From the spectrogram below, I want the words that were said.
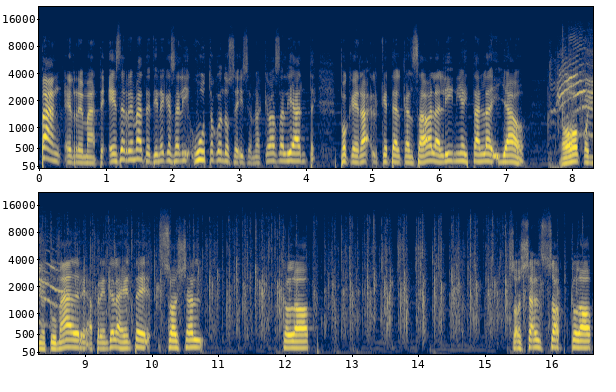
¡pam! el remate. Ese remate tiene que salir justo cuando se dice. No es que va a salir antes porque era el que te alcanzaba la línea y estás ladillado. No, coño, tu madre. Aprende la gente de Social Club. Social Sub Club.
